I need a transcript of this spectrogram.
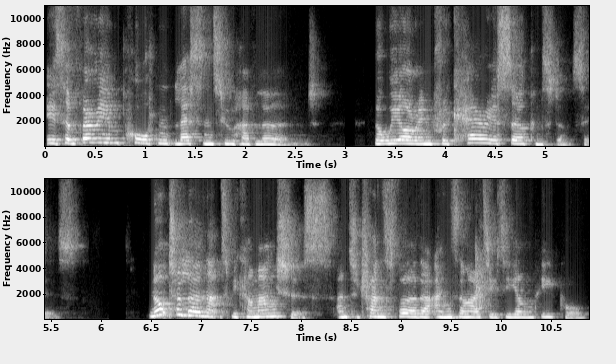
it's a very important lesson to have learned that we are in precarious circumstances. Not to learn that to become anxious and to transfer that anxiety to young people.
